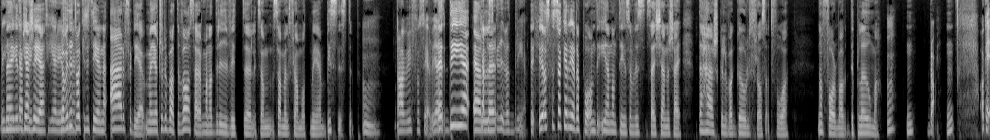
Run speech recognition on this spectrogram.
Det, Nej, det kanske är, kriterier jag vet inte vad kriterierna är för det, men jag trodde bara att det var så här att man har drivit eh, liksom, samhället framåt med business. Typ. Mm. Ja, vi får se. Vi Eh, Det kan väl eller, skriva ett brev. eh, jag ska söka reda på om det är någonting som vi så här, känner så här, det här skulle vara gold för oss att få någon form av diploma. Bra. Mm. Okej.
